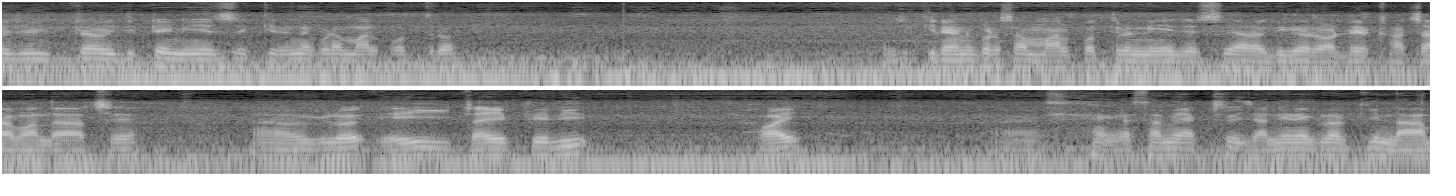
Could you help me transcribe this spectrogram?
ওই দিকটা ওই দিকটায় নিয়ে এসেছে ক্রেনে করে মালপত্র। যে কিরান করে সব মালপত্র নিয়ে যাচ্ছে, আর ওইদিকে রডের খাঁচা বাঁধা আছে। ওইগুলো এই টাইপেরই হয়। গ্যাস আমি অ্যাকচুয়ালি জানি না এগুলোর কী নাম।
